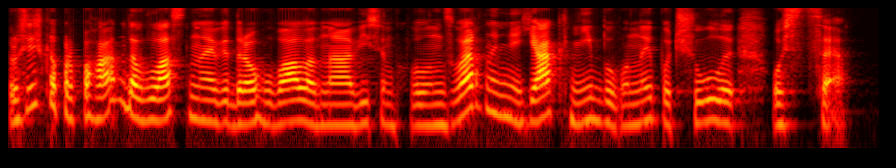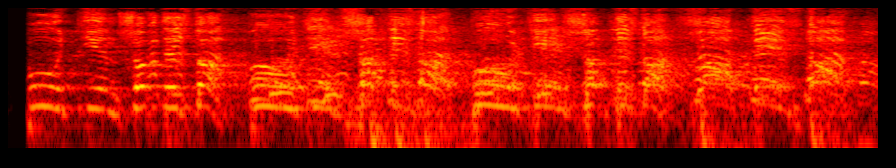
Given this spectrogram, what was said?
російська пропаганда власне відреагувала на 8 хвилин звернення, як ніби вони почули ось це. Путін, щоб ти здох! Путін, щоб ти здох! Путін, щоб ти здох! Щоб ти здох!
